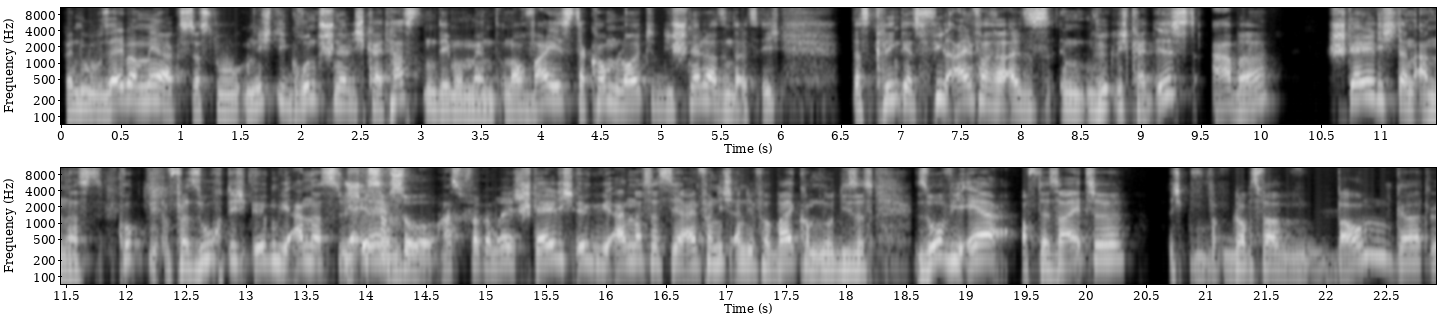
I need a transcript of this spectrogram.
wenn du selber merkst, dass du nicht die Grundschnelligkeit hast in dem Moment und auch weißt, da kommen Leute, die schneller sind als ich. Das klingt jetzt viel einfacher, als es in Wirklichkeit ist, aber Stell dich dann anders. Guck, versuch dich irgendwie anders zu ja, stellen. Ja, ist doch so. Hast du vollkommen recht. Stell dich irgendwie anders, dass der einfach nicht an dir vorbeikommt. Nur dieses, so wie er auf der Seite, ich glaube, es war Baumgartel,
